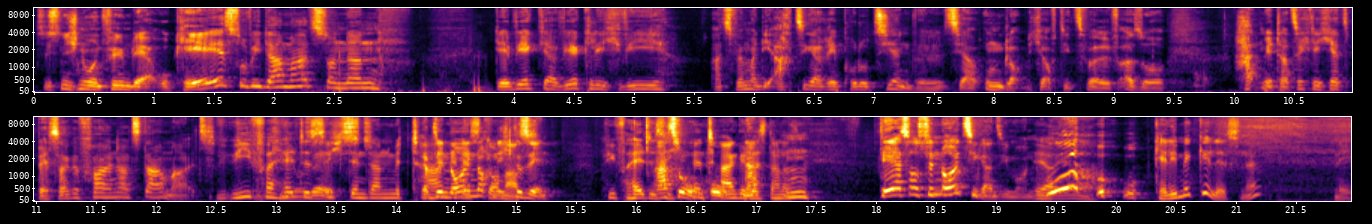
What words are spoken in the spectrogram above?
Es ist nicht nur ein Film, der okay ist, so wie damals, sondern der wirkt ja wirklich wie, als wenn man die 80er reproduzieren will. Ist ja unglaublich auf die 12. Also hat mir tatsächlich jetzt besser gefallen als damals. Wie verhält es sich denn dann mit Tage Ich habe den neuen noch nicht gesehen. Wie verhält es Ach sich so, mit Tage oh, des Donners? Hm. Der ist aus den 90ern, Simon. Ja, ja. Kelly McGillis, ne? Nee,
